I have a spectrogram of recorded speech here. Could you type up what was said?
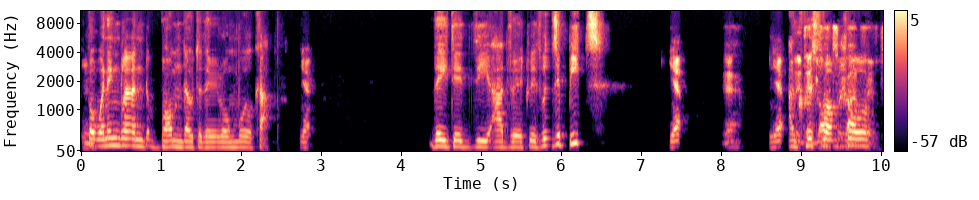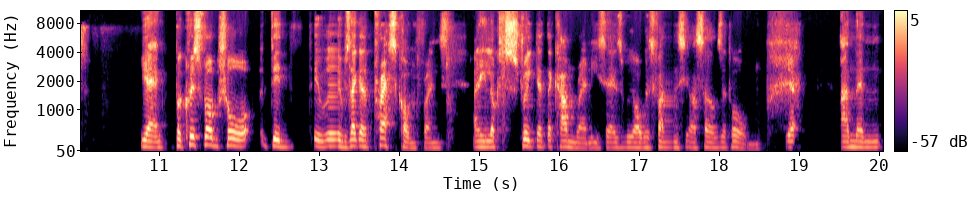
Mm. but when England bombed out of their own World Cup, Yeah. they did the advert with was it Beats Yeah. Yeah, yeah, and They Chris did Robshaw. Yeah, but Chris Robshaw did it was, it was like a press conference, and he looks straight at the camera and he says, "We always fancy ourselves at home." Yeah. and then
